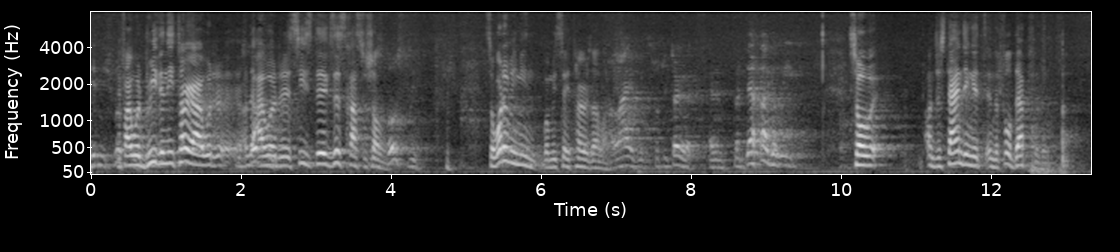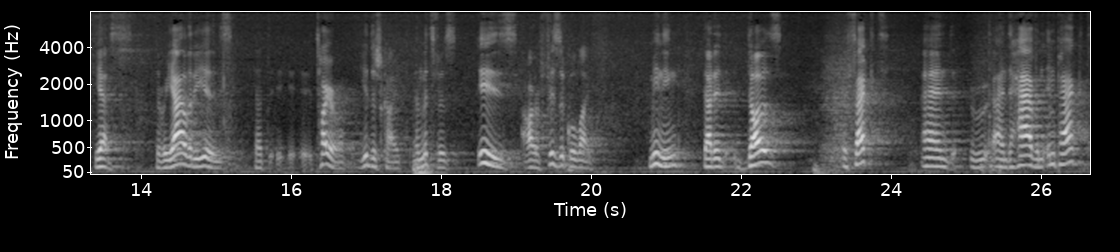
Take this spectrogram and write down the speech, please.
If I would breathe and eat Torah, I would, uh, I would uh, cease to exist, chas v'shalom. So what do we mean when we say Torah is our life? alive. It's supposed to be Torah. And but Dechag we So, understanding it in the full depth of it, yes, the reality is that uh, uh, Torah, Yiddishkeit, and mitzvahs is our physical life, meaning that it does affect and, and have an impact,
